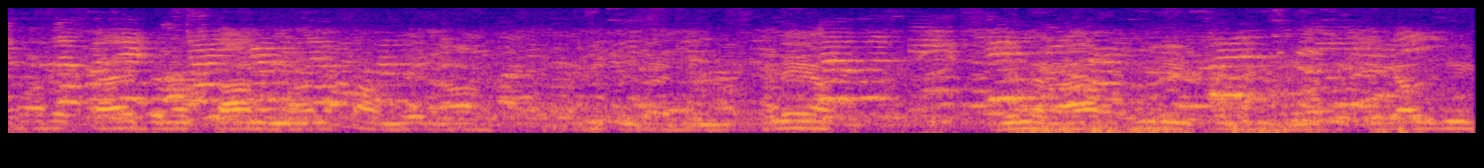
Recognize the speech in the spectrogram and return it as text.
ਸਾਰੇ ਕਾਇ ਦਿਨ ਤਾਨ ਮਨ ਭਾਮ ਦੇ ਨਾਲ ਅਸੀਂ ਪੰਚਾਇਤ ਦੇ ਨਾਲ ਖੜੇ ਆ ਦਿਨ ਰਾਤ ਪੂਰੀ ਪਿੰਡ ਦੀ ਸੇਵਾ ਕੀਤੀ ਜਾਊਗੀ।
